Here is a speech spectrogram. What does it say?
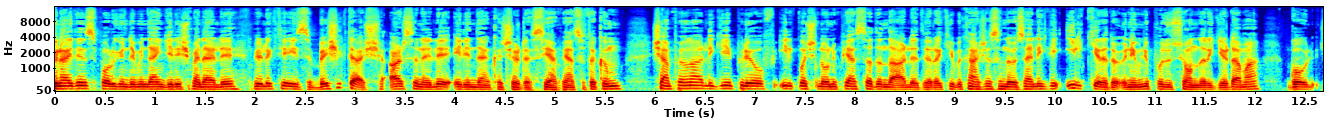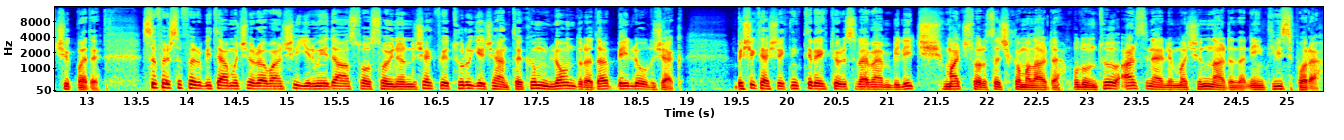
Günaydın spor gündeminden gelişmelerle birlikteyiz. Beşiktaş Arsenal'i elinden kaçırdı. Siyah beyazlı takım Şampiyonlar Ligi playoff ilk maçında olimpiyat stadında ağırladığı rakibi karşısında özellikle ilk yarıda önemli pozisyonları girdi ama gol çıkmadı. 0-0 biten maçın rövanşı 27 Ağustos oynanacak ve turu geçen takım Londra'da belli olacak. Beşiktaş Teknik Direktörü Slaven Bilic maç sonrası açıklamalarda bulundu. Arsenal'li maçının ardından NTV Spor'a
